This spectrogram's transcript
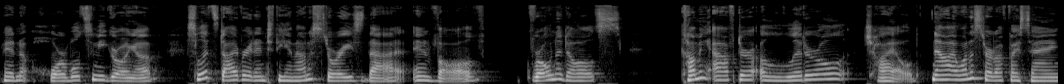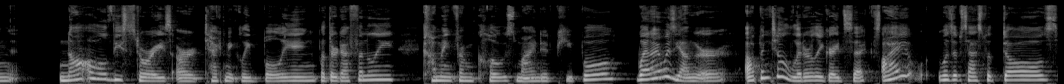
been horrible to me growing up. So let's dive right into the amount of stories that involve grown adults coming after a literal child. Now, I want to start off by saying not all of these stories are technically bullying, but they're definitely coming from closed minded people. When I was younger, up until literally grade six, I was obsessed with dolls.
